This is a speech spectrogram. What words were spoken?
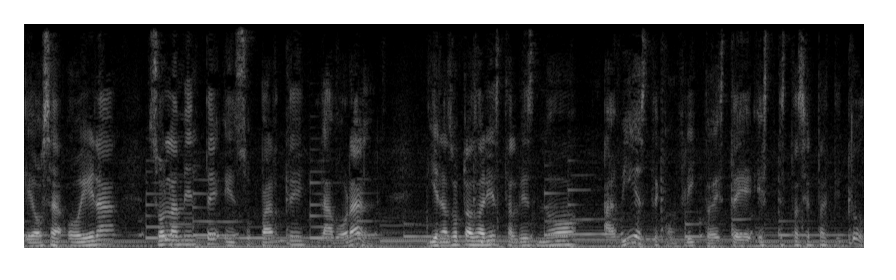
eh, o sea, o era solamente en su parte laboral. Y en las otras áreas tal vez no había este conflicto, este, esta cierta actitud.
